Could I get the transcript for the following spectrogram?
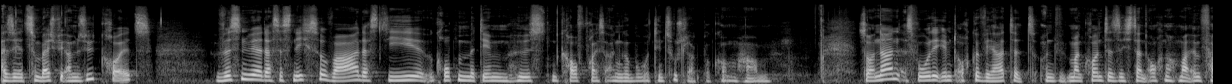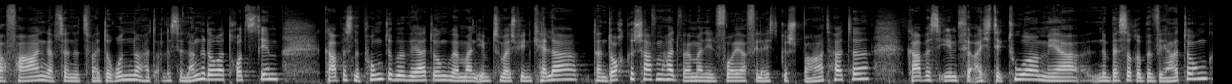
Also jetzt zum Beispiel am Südkreuz wissen wir, dass es nicht so war, dass die Gruppen mit dem höchsten Kaufpreisangebot den Zuschlag bekommen haben sondern es wurde eben auch gewertet. Und man konnte sich dann auch noch mal im Verfahren, gab es ja eine zweite Runde, hat alles sehr lange gedauert. Trotzdem gab es eine Punktebewertung, wenn man eben zum Beispiel einen Keller dann doch geschaffen hat, weil man den vorher vielleicht gespart hatte, gab es eben für Architektur mehr eine bessere Bewertung.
